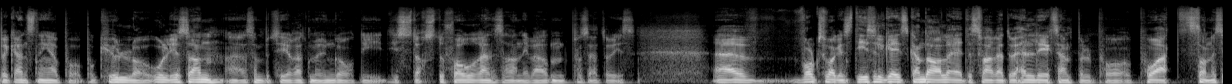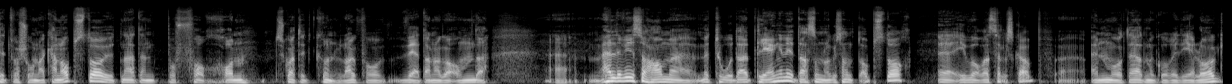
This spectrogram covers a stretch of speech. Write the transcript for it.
begrensninger på, på, kull og oljesand, eh, som betyr at vi unngår de, de største forurenserne i verden, på sett og vis. Eh, Volkswagens Dieselgate-skandale er dessverre et uheldig eksempel på, på, at sånne situasjoner kan oppstå uten at en på forhånd skulle hatt et grunnlag for å vite noe om det. Eh, heldigvis så har vi metoder tilgjengelig dersom noe sånt oppstår. Eh, i våre selskap. Eh, en måte er at vi går i dialog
